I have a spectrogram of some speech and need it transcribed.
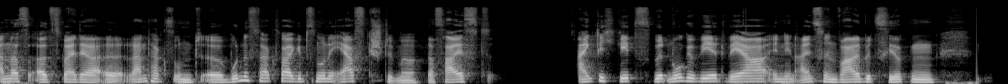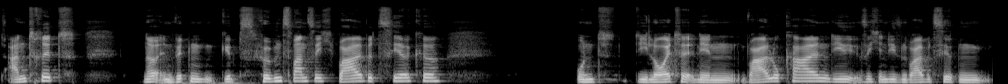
anders als bei der äh, Landtags- und äh, Bundestagswahl gibt's nur eine Erststimme. Das heißt, eigentlich geht's, wird nur gewählt, wer in den einzelnen Wahlbezirken antritt. Ne, in Witten gibt's 25 Wahlbezirke und die Leute in den Wahllokalen, die sich in diesen Wahlbezirken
